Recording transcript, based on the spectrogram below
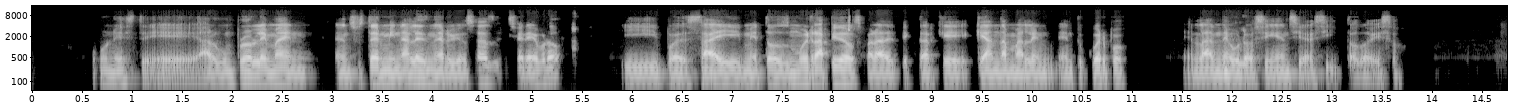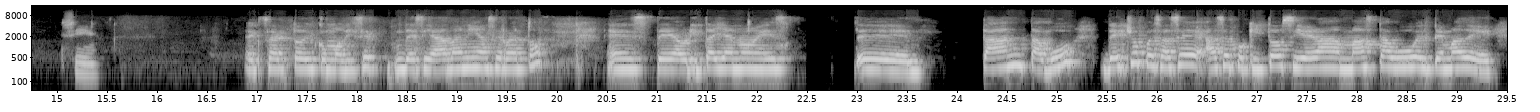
un este, algún problema en, en sus terminales nerviosas del cerebro. Y pues hay métodos muy rápidos para detectar qué, qué anda mal en, en tu cuerpo, en las neurociencias y todo eso. Sí. Exacto, y como dice, decía Dani hace rato, este, ahorita ya no es eh, tan tabú. De hecho, pues hace, hace poquito sí era más tabú el tema de,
